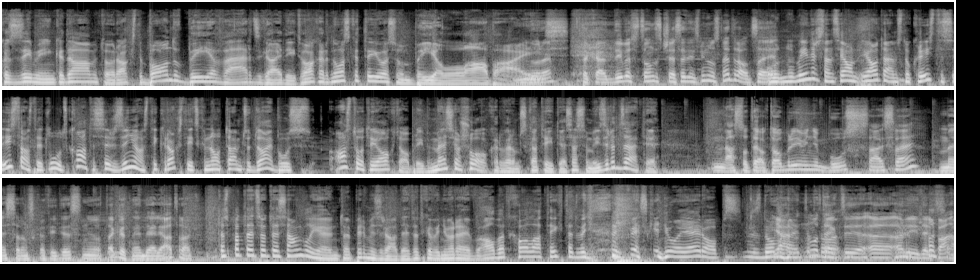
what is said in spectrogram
kas zīmīga dāma to raksta. Bondu bija vērts gaidīt. Vakar noskatījos un bija labais. Nu, re, tā kā 2 stundas 47 minūtes netraucēja. Un nu, interesants jaun, jautājums no Kristas. Izstāstiet, lūdzu, kā tas ir. Ziņās tika rakstīts, ka No Time to Die būs 8. oktobrī. Mēs jau šovakar varam skatīties. Esam izredzēti. 8. oktobrī viņa būs ASV. Mēs varam skatīties viņu jau tagad, nedēļa ātrāk. Tas pateicoties Anglijai un tā pirmizrādē. Tad, kad viņi varēja Alberta Holā tikt, tad viņi pieskaņoja Eiropas. Es Jā, domāju, tur noteikti to- uh, arī dēļ, pan,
